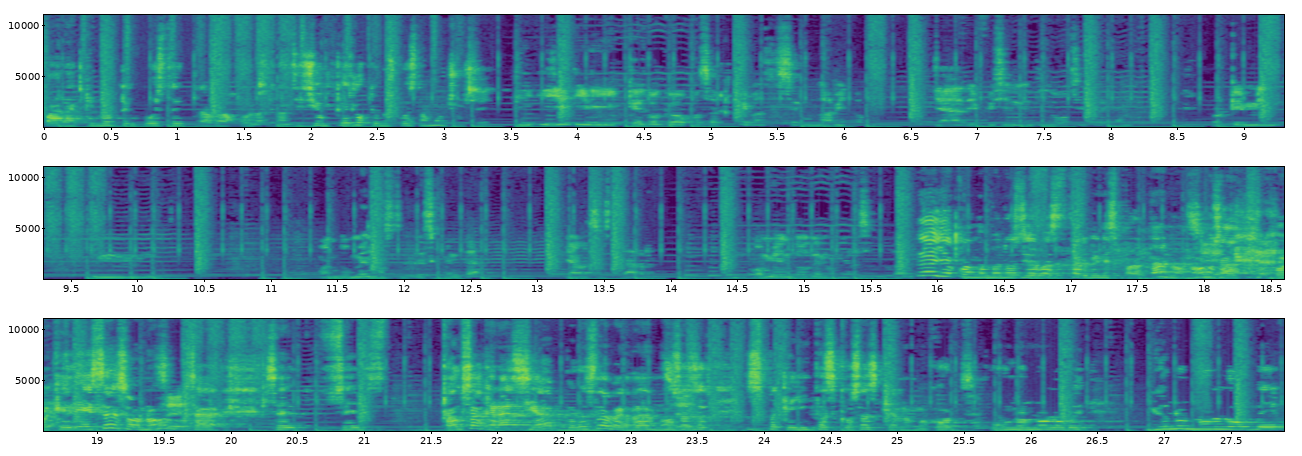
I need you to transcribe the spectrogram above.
para que no te cueste trabajo la transición, que es lo que nos cuesta mucho. Sí. ¿Y, y, y qué es lo que va a pasar? Que vas a hacer un hábito. Ya difícilmente lo vas a ir dejando. Porque mi- cuando menos te des cuenta, ya vas a estar comiendo de manera saludable. Ya, ya cuando menos ya vas a estar bien espartano, ¿no? Sí. O sea, porque es eso, ¿no? Sí. O sea, se, se causa gracia, pero es la verdad, ¿no? O sea, Sí. esas, esas pequeñitas cosas que a lo mejor uno no lo ve. Y uno no lo ve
